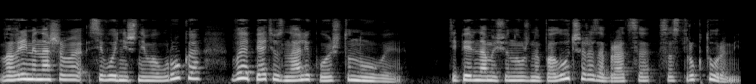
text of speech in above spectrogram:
Во время нашего сегодняшнего урока вы опять узнали кое-что новое. Теперь нам еще нужно получше разобраться со структурами.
